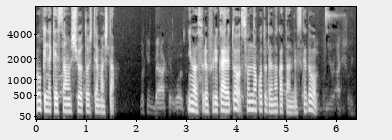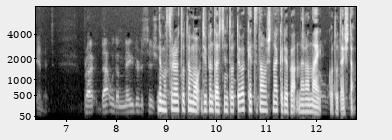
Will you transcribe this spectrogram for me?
大きな決断をしようとしてました。今それを振り返ると、そんなことではなかったんですけど、でもそれはとても自分たちにとっては決断をしなければならないことでした。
